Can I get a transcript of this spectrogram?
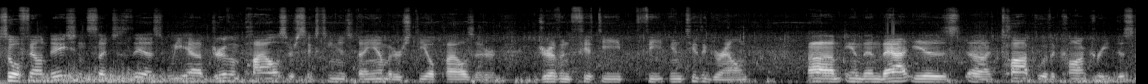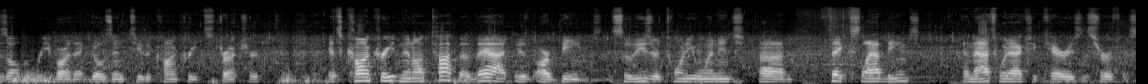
So foundations such as this, we have driven piles or 16 inch diameter steel piles that are driven 50 feet into the ground. Um, and then that is uh, topped with a concrete. This is all the rebar that goes into the concrete structure. It's concrete, and then on top of that is our beams. So these are 21 inch uh, thick slab beams, and that's what actually carries the surface.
